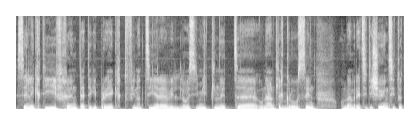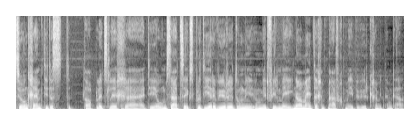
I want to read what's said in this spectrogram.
selektiv können solche Projekte finanzieren können, weil unsere Mittel nicht äh, unendlich mhm. groß sind. Und wenn wir jetzt in die schöne Situation kämen, dass da plötzlich äh, die Umsätze explodieren würden und wir, und wir viel mehr Einnahmen hätten, dann könnte man einfach mehr bewirken mit dem Geld.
